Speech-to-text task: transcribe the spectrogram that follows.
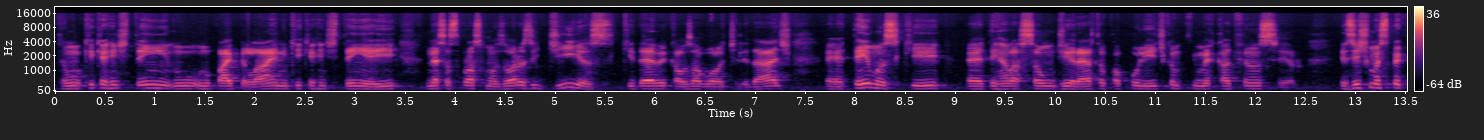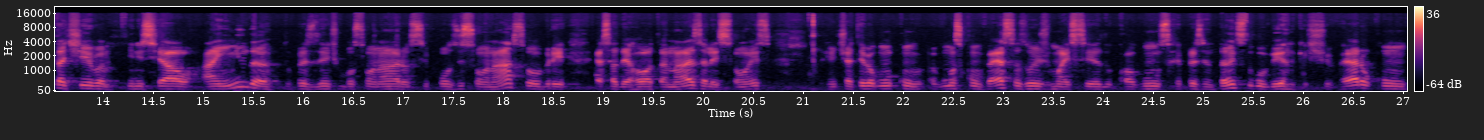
Então, o que, que a gente tem no, no pipeline, o que, que a gente tem aí nessas próximas horas e dias que devem causar volatilidade, é, temas que é, têm relação direta com a política e o mercado financeiro. Existe uma expectativa inicial ainda do presidente Bolsonaro se posicionar sobre essa derrota nas eleições. A gente já teve algum, algumas conversas hoje mais cedo com alguns representantes do governo que estiveram com o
